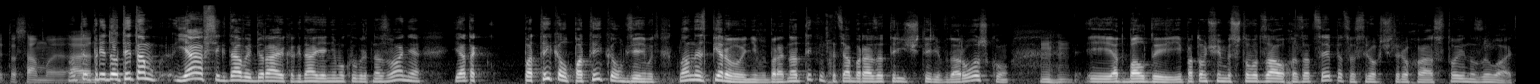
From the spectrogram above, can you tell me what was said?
это самое. Ну, а, ты, приду- ты там, я всегда выбираю, когда я не мог выбрать название, я так потыкал, потыкал где-нибудь. Главное, с первого не выбирать. Надо тыкнуть хотя бы раза 3-4 в дорожку мгм. и от балды. И потом что-нибудь, что вот за ухо зацепится с трех-четырех раз, то и называть.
